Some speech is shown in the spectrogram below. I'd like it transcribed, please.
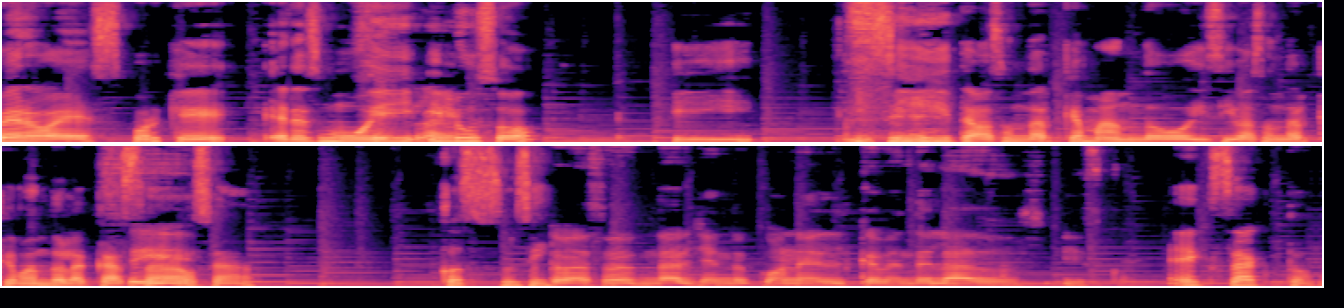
pero es porque eres muy iluso y, y sí. te vas a andar quemando y sí vas a andar quemando la casa, o sea, cosas así. Te vas a andar yendo con el que vende helados y es como... Exacto,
